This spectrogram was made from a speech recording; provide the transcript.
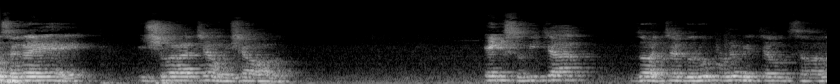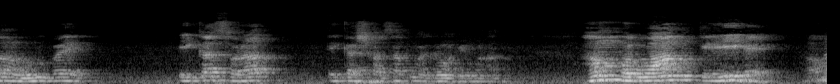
सगळे ईश्वराच्या अंश आहोत. एक सुविचार जो आजच्या गुरुपौर्णिमेच्या उत्सवाला अनुरूप आहे, एका स्वरात, एका श्वासात माझ्या मागे म्हणा, हम भगवान के ही है. हम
